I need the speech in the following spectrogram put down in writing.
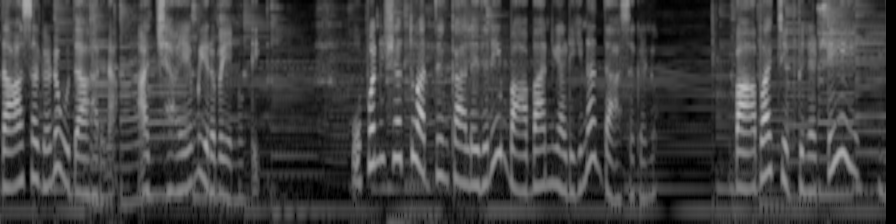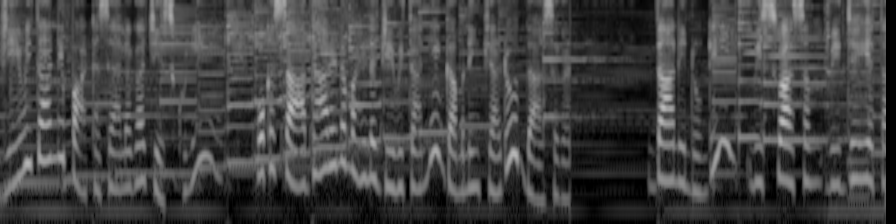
దాసగణ ఉదాహరణ అధ్యాయం ఇరవై నుండి ఉపనిషత్తు అర్థం కాలేదని బాబాని అడిగిన దాసగను. బాబా చెప్పినట్టే జీవితాన్ని పాఠశాలగా చేసుకుని ఒక సాధారణ మహిళ జీవితాన్ని గమనించాడు దాసగడు దాని నుండి విశ్వాసం విధేయత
